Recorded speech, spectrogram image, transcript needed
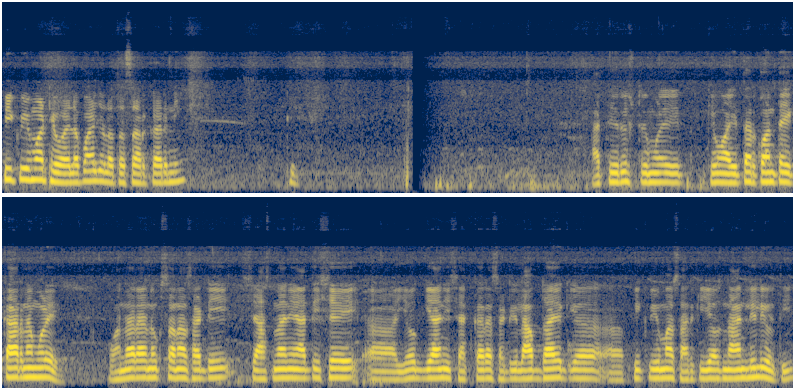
पीक विमा ठेवायला पाहिजे होता सरकारने. अतिवृष्टीमुळे किंवा इतर कोणत्याही कारणामुळे होणाऱ्या नुकसानासाठी शासनाने अतिशय योग्य आणि शेतकऱ्यासाठी लाभदायक पीक विमासारखी योजना आणलेली होती.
